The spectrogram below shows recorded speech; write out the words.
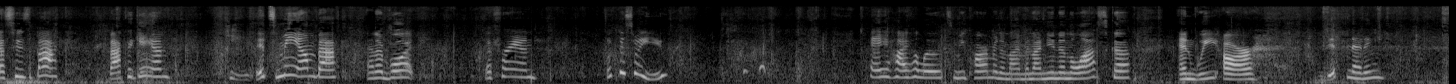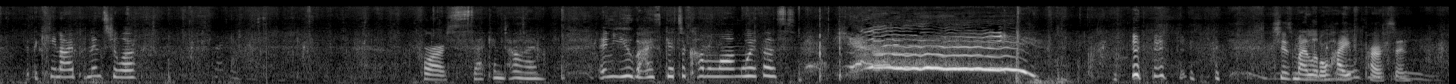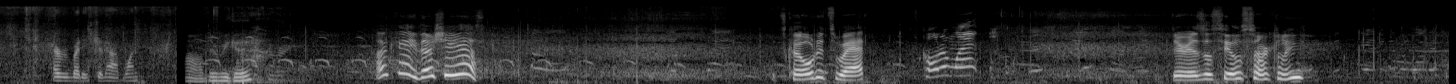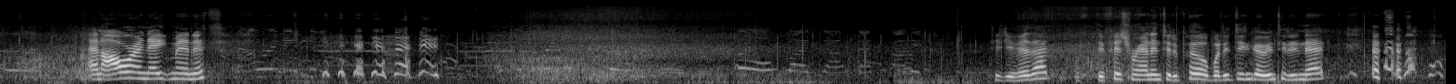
Guess who's back? Back again. It's me, I'm back. And I brought a friend. Look this way, you. hey, hi, hello, it's me, Carmen, and I'm an onion in Alaska. And we are dip netting at the Kenai Peninsula for our second time. And you guys get to come along with us. Yay! She's my little hype person. Everybody should have one. Oh, there we go. Okay, there she is. It's cold, it's wet. It's cold and wet. There is a seal circling. An hour and eight minutes. Did you hear that? The fish ran into the pool, but it didn't go into the net.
